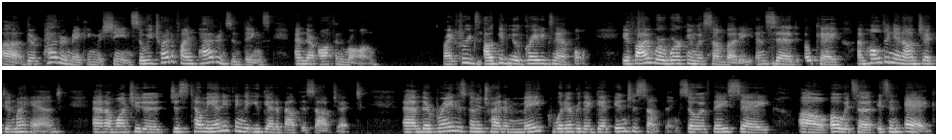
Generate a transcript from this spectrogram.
uh, they're pattern making machines. So we try to find patterns in things and they're often wrong right? For ex- i'll give you a great example if i were working with somebody and said okay i'm holding an object in my hand and I want you to just tell me anything that you get about this object. And their brain is going to try to make whatever they get into something. So if they say, "Oh, oh, it's a it's an egg,"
